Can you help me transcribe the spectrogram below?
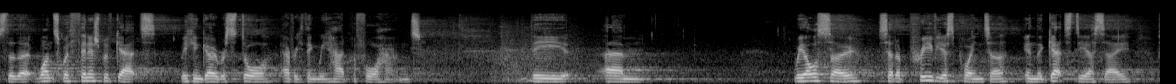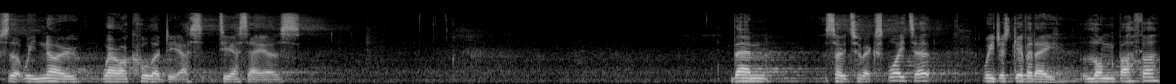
so that once we're finished with gets, we can go restore everything we had beforehand. The, um, we also set a previous pointer in the gets DSA so that we know where our caller DS, DSA is. Then, so to exploit it, we just give it a long buffer,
